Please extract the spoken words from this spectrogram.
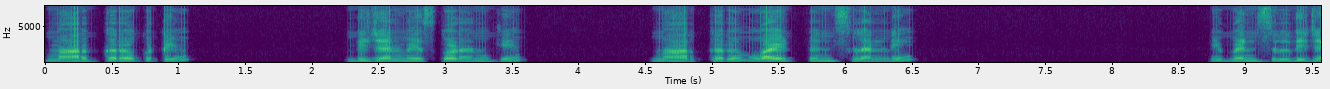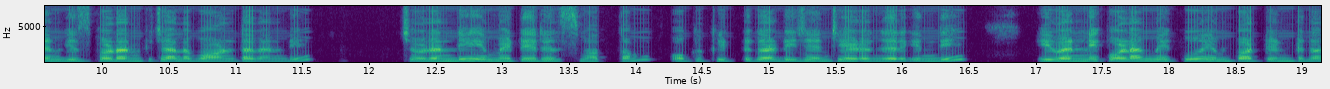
మార్కర్ ఒకటి డిజైన్ వేసుకోవడానికి మార్కర్ వైట్ పెన్సిల్ అండి. ఈ పెన్సిల్ డిజైన్ గీసుకోవడానికి చాలా బాగుంటుందండి. చూడండి ఈ మెటీరియల్స్ మొత్తం ఒక కిట్గా డిజైన్ చేయడం జరిగింది. ఇవన్నీ కూడా మీకు ఇంపార్టెంట్గా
